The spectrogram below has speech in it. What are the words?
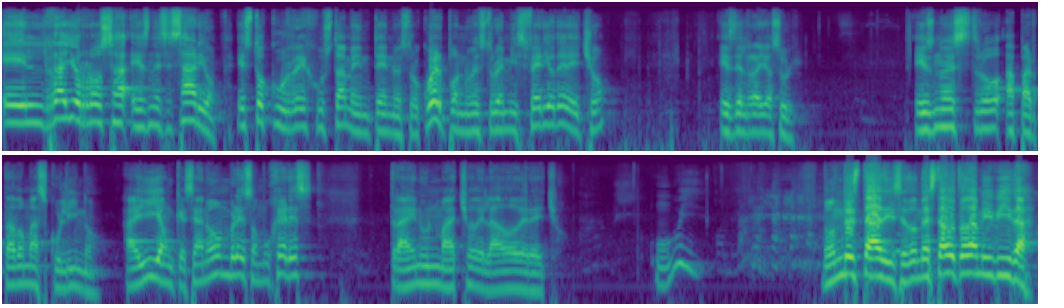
El rayo rosa es necesario. Esto ocurre justamente en nuestro cuerpo. Nuestro hemisferio derecho es del rayo azul. Es nuestro apartado masculino. Ahí, aunque sean hombres o mujeres, traen un macho del lado derecho. Uy. ¿Dónde está? Dice, ¿dónde ha estado toda mi vida?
